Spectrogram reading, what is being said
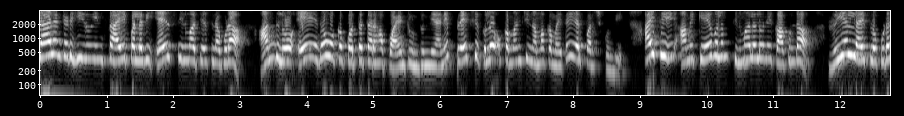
టాలెంటెడ్ హీరోయిన్ సాయి పల్లవి ఏ సినిమా చేసినా కూడా అందులో ఏదో ఒక కొత్త తరహా పాయింట్ ఉంటుంది అని ప్రేక్షకుల్లో ఒక మంచి నమ్మకం అయితే ఏర్పరచుకుంది. అయితే ఆమె కేవలం సినిమాలలోనే కాకుండా రియల్ లైఫ్లో కూడా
